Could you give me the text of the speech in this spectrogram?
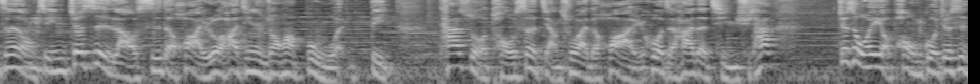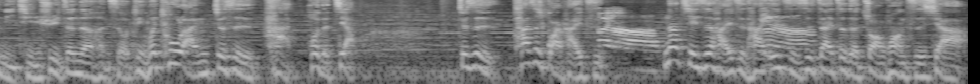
这种精就是老师的话语，如果他的精神状况不稳定，他所投射讲出来的话语或者他的情绪，他就是我也有碰过，就是你情绪真的很受，你会突然就是喊或者叫，就是他是管孩子，啊，那其实孩子他一直是在这个状况之下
